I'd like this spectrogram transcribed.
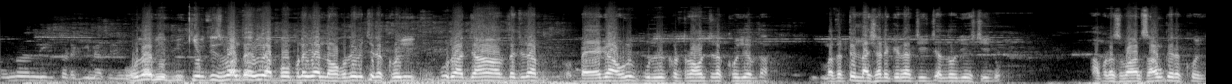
ਉਹਨਾਂ ਲਈ ਤੁਹਾਡਾ ਕੀ ਮੈਸੇਜ ਹੋਊਗਾ? ਉਹਦਾ ਵੀ ਕੀਮਤੀ ਸਮਾਨ ਤਾਂ ਵੀ ਆਪੋ ਆਪਣੇ ਜਾਂ ਲੋਕ ਦੇ ਵਿੱਚ ਰੱਖੋ ਜੀ ਪੂਰਾ ਜਾਂ ਆਪਦਾ ਜਿਹੜਾ ਬੈਗ ਆ ਉਹਨੂੰ ਪੂਰੇ ਕੰਟਰੋਲ 'ਚ ਰੱਖੋ ਜੀ ਆਪਦਾ। ਮਤਲਬ ਢਿੱਲਾ ਛੱਡ ਕੇ ਨਾ ਚੀਜ਼ ਚੱਲੋ ਜੀ ਇਸ ਚੀਜ਼ ਨੂੰ। ਆਪਣਾ ਸਮਾਨ ਸਾਂਭ ਕੇ ਰੱਖੋ ਜੀ।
